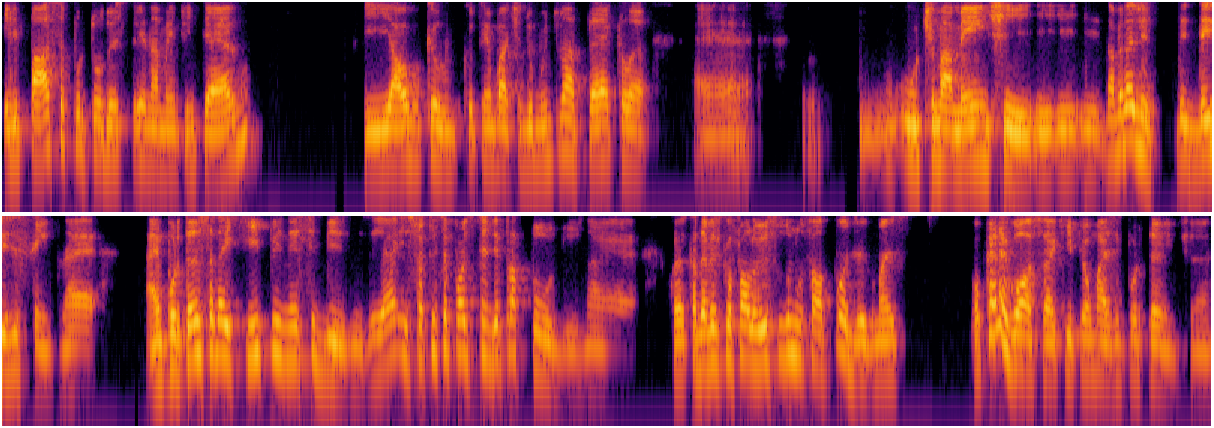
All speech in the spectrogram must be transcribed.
ele passa por todo esse treinamento interno e algo que eu, que eu tenho batido muito na tecla é, ultimamente, e, e, na verdade, desde sempre, né? a importância da equipe nesse business. E é, isso aqui você pode estender para todos. Né? Cada vez que eu falo isso, todo mundo fala, pô, Diego, mas qualquer negócio a equipe é o mais importante. Né?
